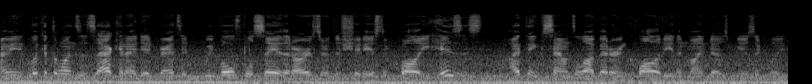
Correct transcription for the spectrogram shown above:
I mean, look at the ones that Zach and I did. Granted, we both will say that ours are the shittiest of quality. His is, I think, sounds a lot better in quality than mine does musically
